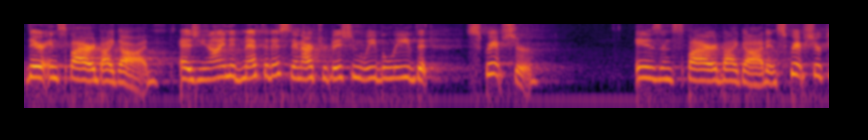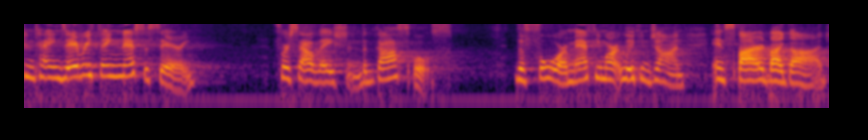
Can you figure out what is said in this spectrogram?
they're inspired by God. As United Methodists in our tradition, we believe that Scripture is inspired by God, and Scripture contains everything necessary for salvation. The Gospels, the four Matthew, Mark, Luke, and John, inspired by God.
